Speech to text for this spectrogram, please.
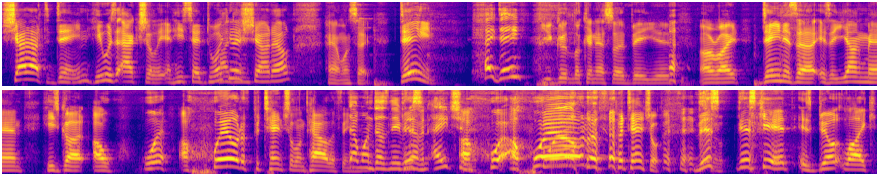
Shout out to Dean. He was actually, and he said, "Do I Hi, get a Dean. shout out?" Hang on one sec, Dean. Hey, Dean. You good looking sob, you. All right, Dean is a is a young man. He's got a wh- a world of potential in powerlifting. That one doesn't even have an H in a, it. wh- a world of potential. This this kid is built like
